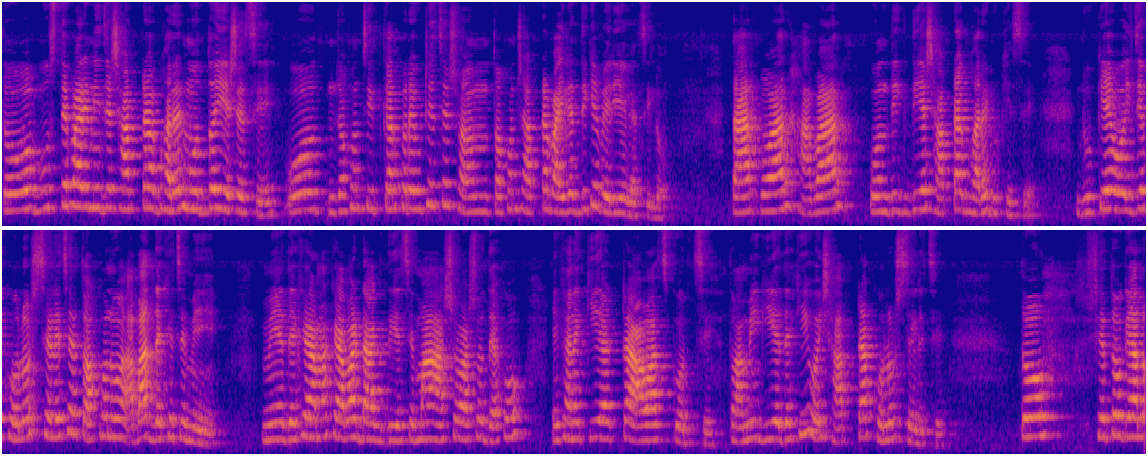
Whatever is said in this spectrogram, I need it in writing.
তো ও বুঝতে পারেনি যে সাপটা ঘরের মধ্যেই এসেছে। ও যখন চিৎকার করে উঠেছে তখন সাপটা বাইরের দিকে বেরিয়ে গেছিল। তারপর আবার কোন দিক দিয়ে সাপটা ঘরে ঢুকেছে। ঢুকে ওই যে খোলস ছেড়েছে, তখন ও আবার দেখেছে মেয়ে। মেয়ে দেখে আমাকে আবার ডাক দিয়েছে, মা, আসো আসো, দেখো, এখানে কি একটা আওয়াজ করছে। তো আমি গিয়ে দেখি ওই সাপটা খোলস ছেড়েছে। তো সে তো গেল,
